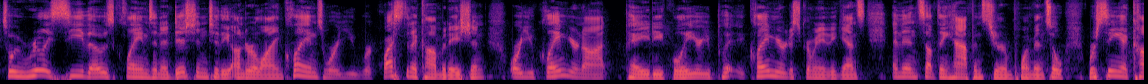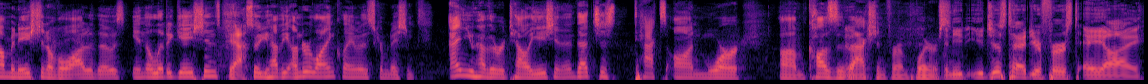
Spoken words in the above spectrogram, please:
So we really see those claims in addition to the underlying claims where you request an accommodation or you claim you're not paid equally or you put, claim you're discriminated against and then something happens to your employment. So we're seeing a combination of a lot of those in the litigations. Yeah. So you have the underlying claim of discrimination and you have the retaliation and that just tacks on more um, causes of action for employers. And you, you just had your first AI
